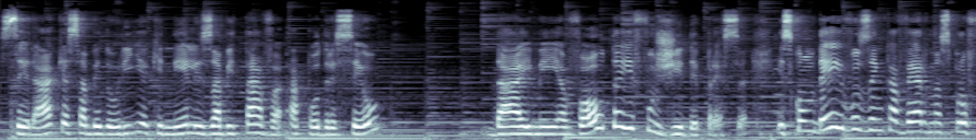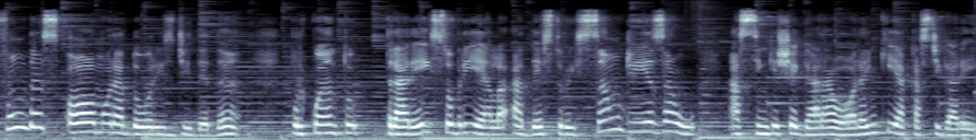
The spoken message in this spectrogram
Será que a sabedoria que neles habitava apodreceu? Dai meia volta e fugi depressa. Escondei-vos em cavernas profundas, ó moradores de Dedã, porquanto trarei sobre ela a destruição de Esaú, assim que chegar a hora em que a castigarei.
